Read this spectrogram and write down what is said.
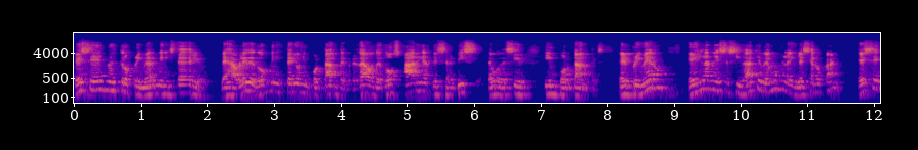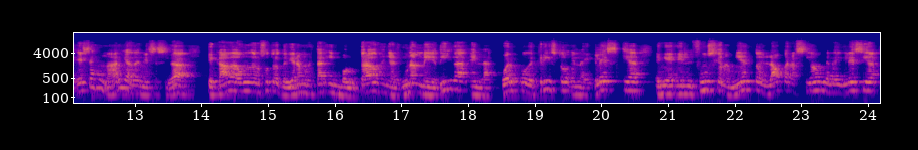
Ese es nuestro primer ministerio. Les hablé de dos ministerios importantes, ¿verdad? O de dos áreas de servicio, debo decir, importantes. El primero es la necesidad que vemos en la iglesia local. Ese, es un área de necesidad que cada uno de nosotros debiéramos estar involucrados en alguna medida en el cuerpo de Cristo, en la iglesia, en el, funcionamiento, en la operación de la iglesia.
